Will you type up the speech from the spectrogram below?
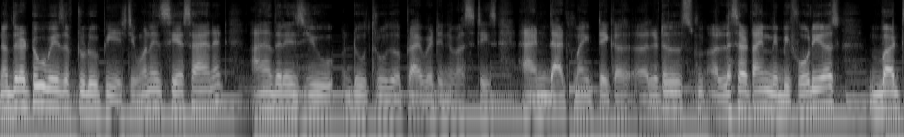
Now there are two ways of to do PhD. One is CSIRNet, another is you do through the private universities, and that might take a, a little a lesser time, maybe four years. But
